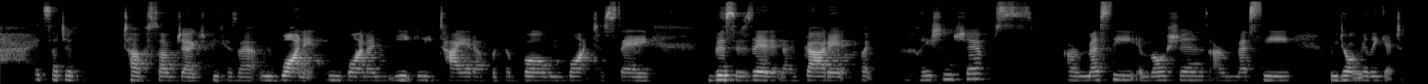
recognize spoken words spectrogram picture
it's such a tough subject because we want it. We want to neatly tie it up with a bow. We want to say, this is it and I've got it. But relationships, are messy emotions, are messy, we don't really get to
